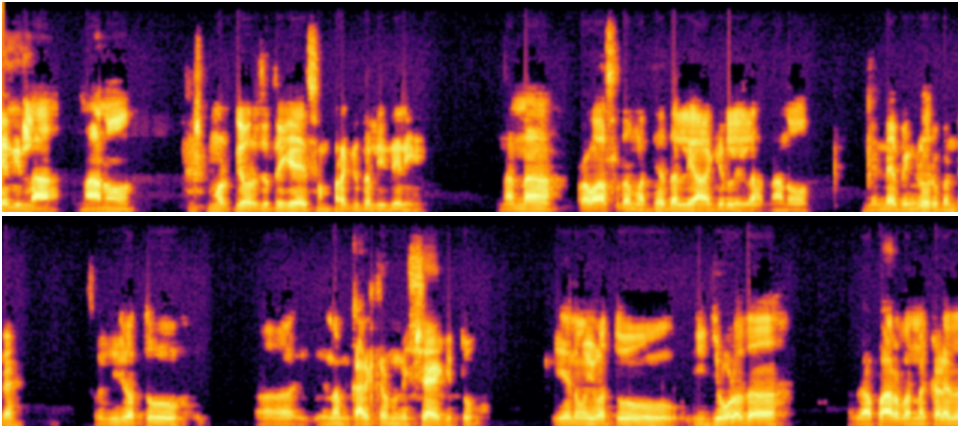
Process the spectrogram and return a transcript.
ಏನಿಲ್ಲ, ನಾನು ಕೃಷ್ಣಮೂರ್ತಿಯವ್ರ ಜೊತೆಗೆ ಸಂಪರ್ಕದಲ್ಲಿ ಇದ್ದೀನಿ. ನನ್ನ ಪ್ರವಾಸದ ಮಧ್ಯದಲ್ಲಿ ಆಗಿರಲಿಲ್ಲ. ನಾನು ನಿನ್ನೆ ಬೆಂಗಳೂರು ಬಂದೆ. ಸೊ ಇವತ್ತು ನಮ್ಮ ಕಾರ್ಯಕ್ರಮ ನಿಶ್ಚಯ ಆಗಿತ್ತು. ಏನು ಇವತ್ತು ಈ ಜೋಳದ ವ್ಯಾಪಾರವನ್ನು ಕಳೆದ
